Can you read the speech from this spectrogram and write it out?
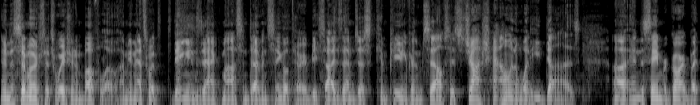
and a similar situation in Buffalo. I mean, that's what dinging Zach Moss and Devin Singletary. Besides them just competing for themselves, it's Josh Allen and what he does uh, in the same regard. But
